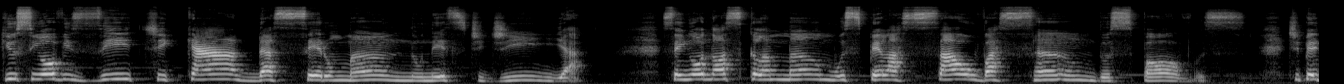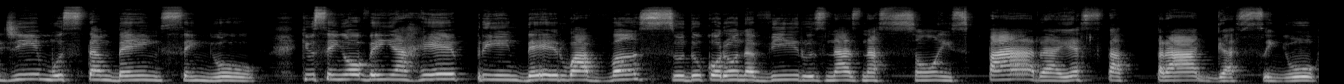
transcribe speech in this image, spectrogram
que o Senhor visite cada ser humano neste dia. Senhor, nós clamamos pela salvação dos povos. Te pedimos também, Senhor, que o Senhor venha repreender o avanço do coronavírus nas nações para esta praga, Senhor,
